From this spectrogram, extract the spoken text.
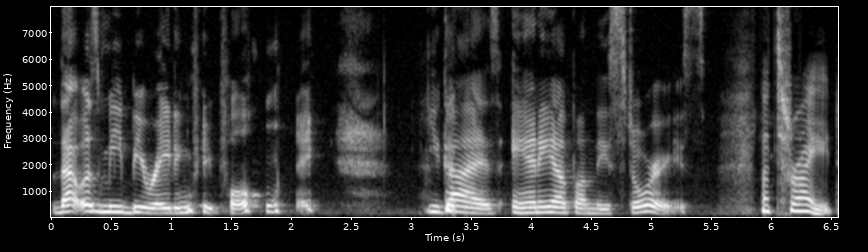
that was me berating people. like, you guys, Annie up on these stories. That's right.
